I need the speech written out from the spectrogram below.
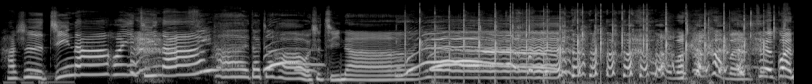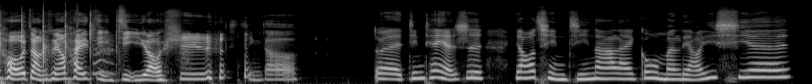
他是吉娜，欢迎吉娜。嗨，大家好，我是吉娜。耶！我们看看我们这个罐头掌声要拍几集，老师。行的。对，今天也是邀请吉娜来跟我们聊一些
